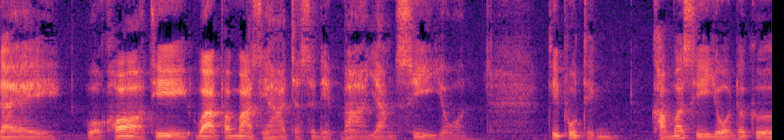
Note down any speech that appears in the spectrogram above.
ในหัวข้อที่ว่าพระมาสีหาจะเสด็จมาอย่างซีโยน ที่พูดถึงคำว่าซีโยนก็คือ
